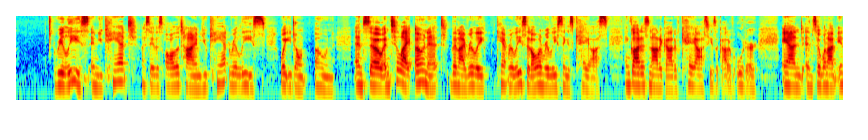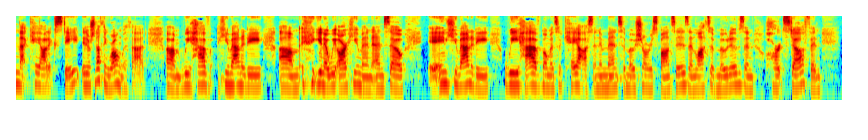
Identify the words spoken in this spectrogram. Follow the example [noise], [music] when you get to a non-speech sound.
release, and you can't. I say this all the time. You can't release what you don't own, and so until I own it, then I really can't release it. All I'm releasing is chaos, and God is not a God of chaos. He's a God of order. And and so when i'm in that chaotic state there's nothing wrong with that. Um, we have humanity. Um, [laughs] you know we are human. And so in humanity, we have moments of chaos and immense emotional responses and lots of motives and heart stuff. And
